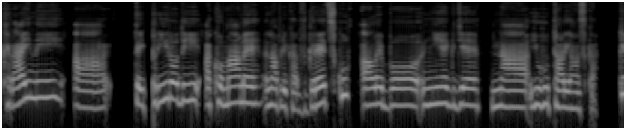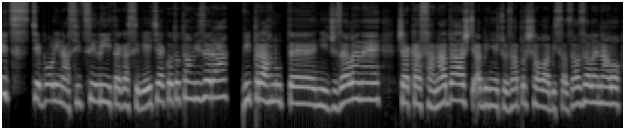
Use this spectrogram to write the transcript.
krajiny a tej prírody, ako máme napríklad v Grécku alebo niekde na juhu Talianska. Keď ste boli na Sicílii, tak asi viete, ako to tam vyzerá. Vyprahnuté, nič zelené, čaká sa na dážď, aby niečo zapršalo, aby sa zazelenalo.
